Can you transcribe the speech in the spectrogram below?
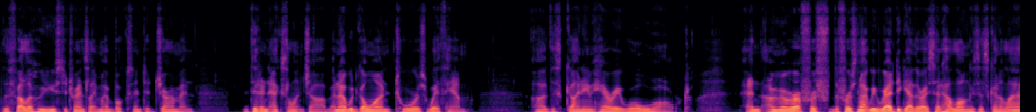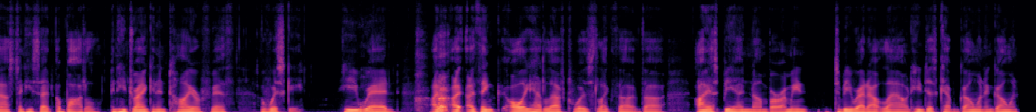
the fellow who used to translate my books into German did an excellent job, and I would go on tours with him. Uh, this guy named Harry Rowohlt, and I remember first, the first night we read together, I said, How long is this going to last? And he said, A bottle. And he drank an entire fifth of whiskey. He wow. read, I, I, I, think all he had left was like the, the ISBN number. I mean, to be read out loud. He just kept going and going.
